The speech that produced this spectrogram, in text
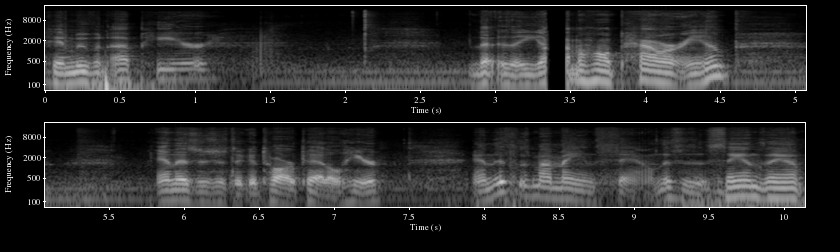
Okay, moving up here. That is a Yamaha power amp. And this is just a guitar pedal here. And this is my main sound. This is a SansAmp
